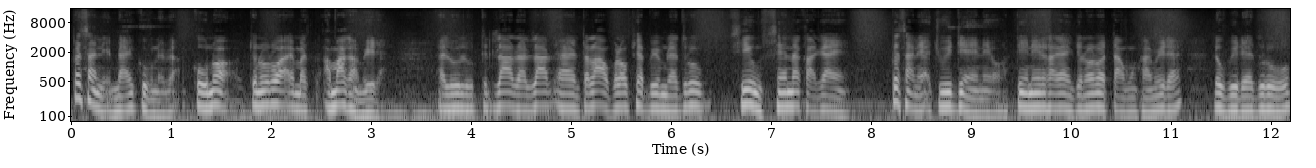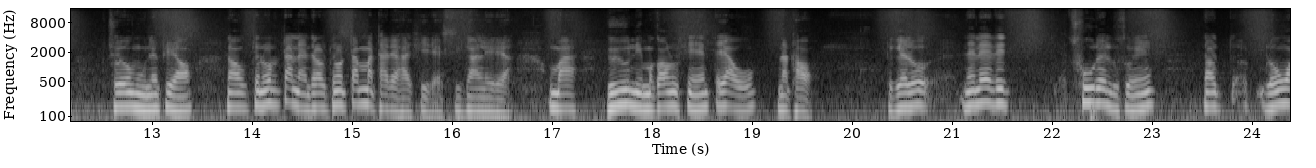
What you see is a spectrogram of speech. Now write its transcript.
ပတ်စံနေအများကြီးကုန်တယ်ဗျ။ကုန်တော့ကျွန်တော်တို့ကအဲ့မှာအမခံပေးတယ်။အဲ့လိုလာလာလာတလားဘယ်လောက်ဖြတ်ပေးမလဲသူတို့စီယုံဆင်းတဲ့ခါကျရင်ပတ်စံနေအကျွေးတင်နေရောတင်နေတဲ့ခါကျရင်ကျွန်တော်တို့တာဝန်ခံပေးတယ်လုပ်ပေးတယ်သူတို့ချွေးမှုလည်းဖြစ်အောင်နောက်ကျွန်တော်တို့တက်နိုင်တော့ကျွန်တော်တတ်မှတ်ထားတဲ့ဟာရှိတယ်စီကန်းလေးတွေကဥမာရိုးရိုးနေမကောင်းလို့ရှိရင်တယောက်ကို2000တကယ်လို့နည်းနည်းလေးချိုးတဲ့လူဆိုရင်နောက်လုံးဝ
